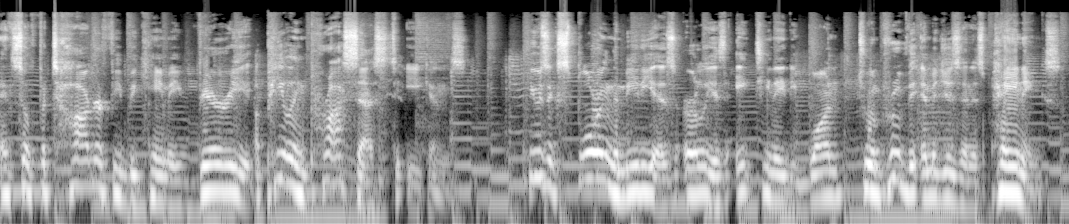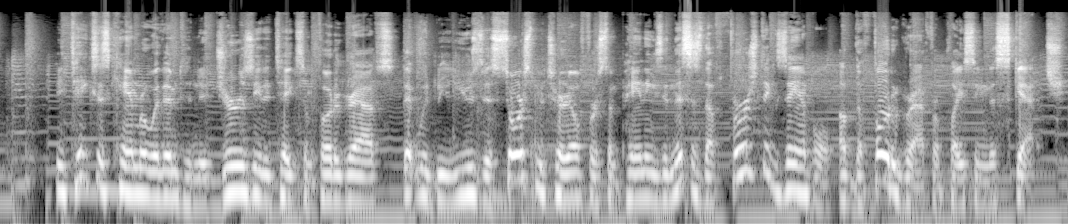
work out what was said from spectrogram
and so photography became a very appealing process to Eakins. He was exploring the media as early as 1881 to improve the images in his paintings. He takes his camera with him to New Jersey to take some photographs that would be used as source material for some paintings, and this is the first example of the photograph replacing the sketch.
